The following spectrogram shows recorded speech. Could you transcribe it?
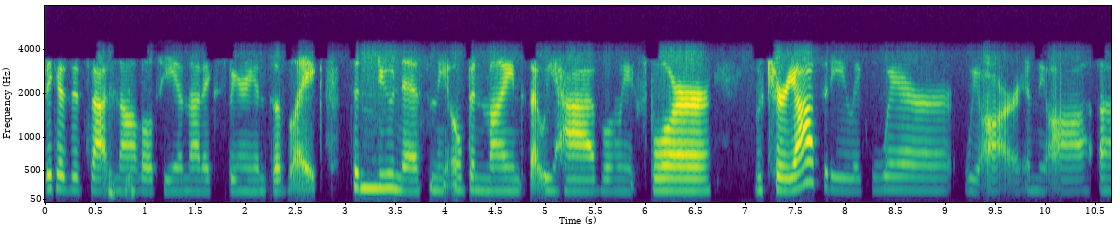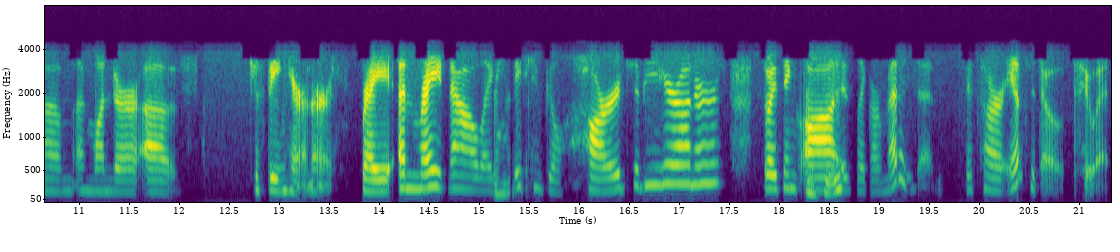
because it's that novelty and that experience of like the newness and the open mind that we have when we explore with curiosity like where we are in the awe um, and wonder of just being here on earth right? And right now like it can feel hard to be here on earth. So i think awe mm-hmm. is like our medicine. It's our antidote to it.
